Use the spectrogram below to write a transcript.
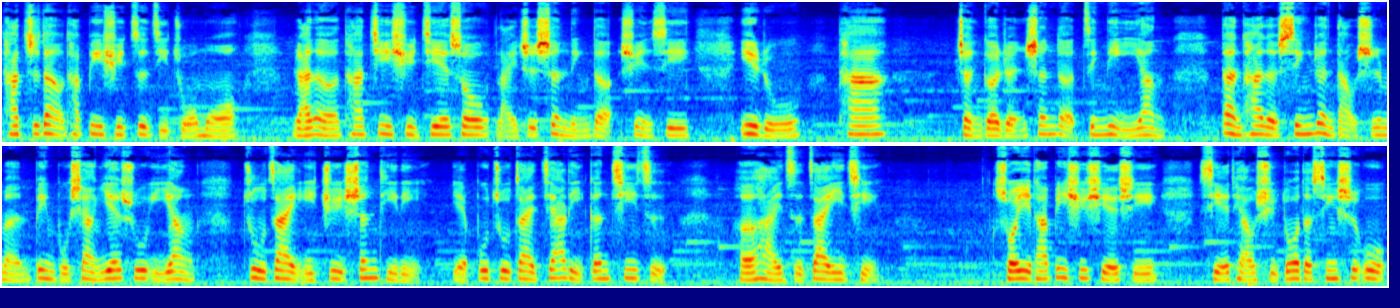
他知道他必须自己琢磨。然而，他继续接收来自圣灵的讯息，一如他整个人生的经历一样。但他的新任导师们并不像耶稣一样住在一具身体里，也不住在家里跟妻子和孩子在一起，所以他必须学习协调许多的新事物。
